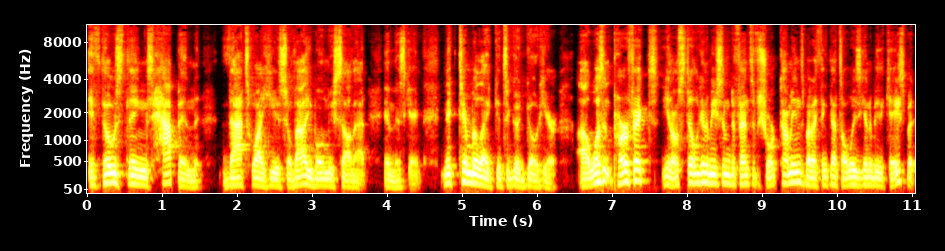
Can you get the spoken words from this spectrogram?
If those things happen, that's why he is so valuable. And we saw that in this game. Nick Timberlake gets a good goat here. Uh, wasn't perfect, you know, still going to be some defensive shortcomings, but I think that's always going to be the case. But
